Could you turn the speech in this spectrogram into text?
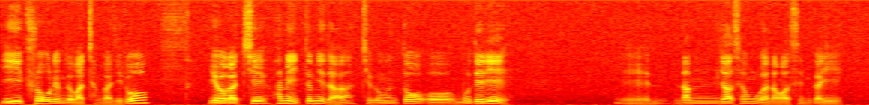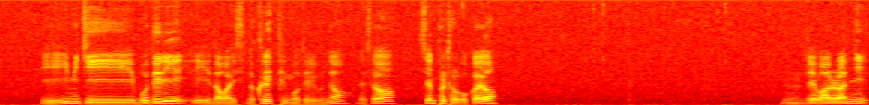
이 프로그램도 마찬가지로 이와 같이 화면이 뜹니다. 지금은 또 어, 모델이 예, 남자 성우가 나왔으니까 이, 이 이 미지 모델이 이 나와 있습니다. 그래픽 모델이군요. 그래서 샘플 들어볼까요? 음, 예, 말을 안니.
